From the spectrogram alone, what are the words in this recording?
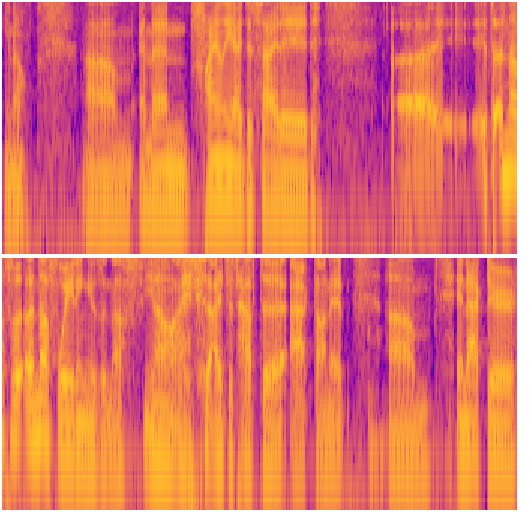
you know um, and then finally I decided uh, it's enough. Enough waiting is enough. You know, I, I just have to act on it. Um, an actor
